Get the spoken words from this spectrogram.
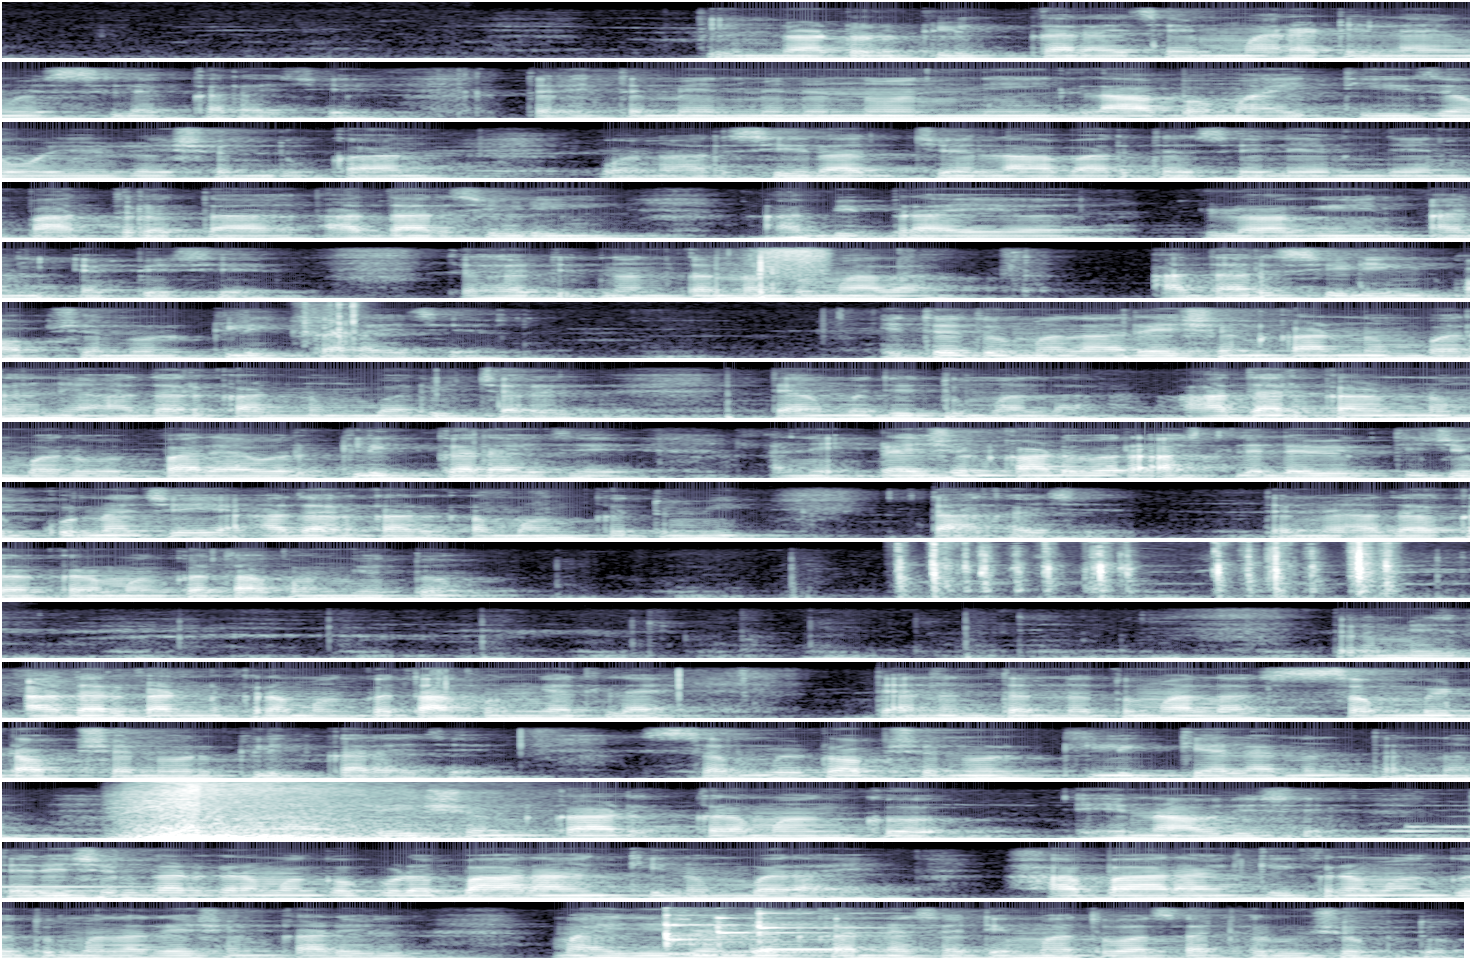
तीन डॉटवर क्लिक करायचे मराठी लँग्वेज सिलेक्ट करायचे. तर इथं मेन मेनू नोंदणी लाभ माहिती जवळील रेशन दुकान वन राज्य लाभार्थ्याचे लेनदेन पात्रता आधार सी अभिप्राय लॉग इन आणि एफ ए सी त्यासाठी नंतर तुम्हाला आधार सीडिंग ऑप्शनवर क्लिक करायचे. इथे तुम्हाला रेशन कार्ड नंबर आणि आधार कार्ड नंबर विचारेल. त्यामध्ये तुम्हाला आधार कार्ड नंबरवर पर्यायावर क्लिक करायचे आणि रेशन कार्डवर असलेल्या व्यक्तीचे कुणाचेही आधार कार्ड क्रमांक तुम्ही टाकायचे. तर मी आधार कार्ड क्रमांक टाकून घेतो. तर मी आधार कार्ड क्रमांक टाकून घेतला आहे त्यानंतरनं तुम्हाला सबमिट ऑप्शनवर क्लिक करायचे सबमिट ऑप्शनवर क्लिक केल्यानंतरनं तुम्हाला रेशन कार्ड क्रमांक हे नाव दिसेल. त्या रेशन कार्ड क्रमांक पुढं बारा अंकी नंबर आहे. हा बारा अंकी क्रमांक तुम्हाला रेशन कार्डील माहिती जनरेट करण्यासाठी महत्त्वाचा ठरू शकतो.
